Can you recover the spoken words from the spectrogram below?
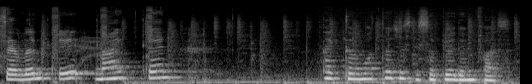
7, 8, 9, 10. Like the water just disappeared damn fast.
